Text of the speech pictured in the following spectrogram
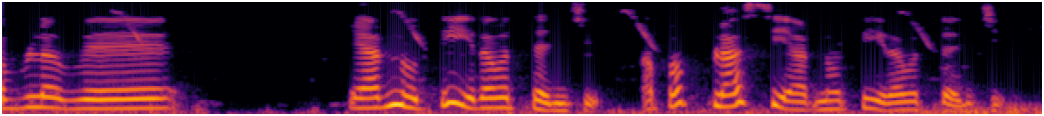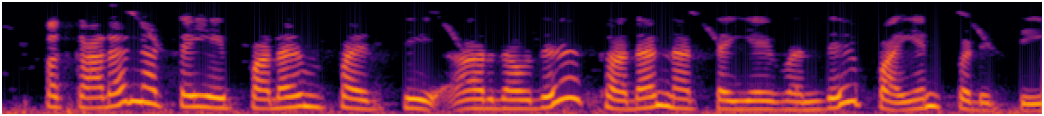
எவ்வளவு? இரநூத்தி இருபத்தஞ்சி. அப்போ ப்ளஸ் இரநூத்தி இருபத்தஞ்சி. இப்போ கடன் அட்டையை பயன்படுத்தி அதாவது கடன் அட்டையை வந்து பயன்படுத்தி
